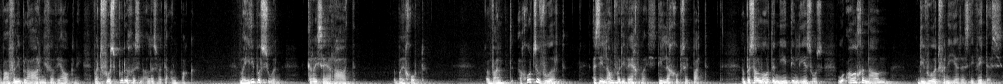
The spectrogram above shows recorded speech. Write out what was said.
waarvan die blare nie verwelk nie, wat voorspoedig is in alles wat hy aanpak. Maar hierdie persoon kry sy raad by God. Want God se woord is die lamp wat die weg wys, die lig op sy pad. In Psalm 119 lees ons hoe aangenaam die woord van die Here is, die wet is.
